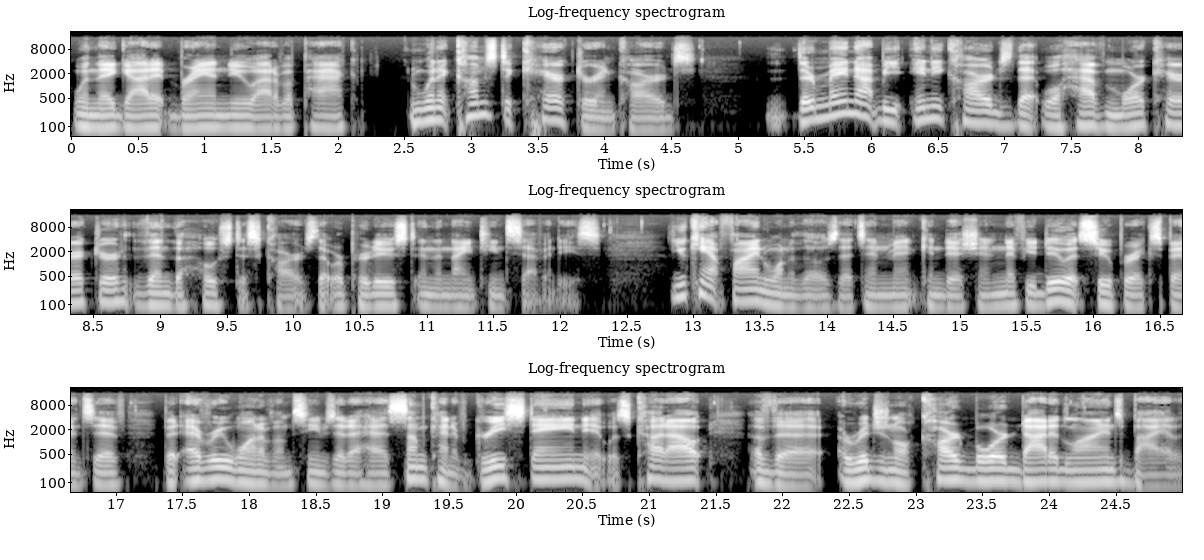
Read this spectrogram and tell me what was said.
when they got it brand new out of a pack. And when it comes to character in cards, there may not be any cards that will have more character than the hostess cards that were produced in the 1970s. You can't find one of those that's in mint condition. And if you do, it's super expensive. But every one of them seems that it has some kind of grease stain. It was cut out of the original cardboard dotted lines by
